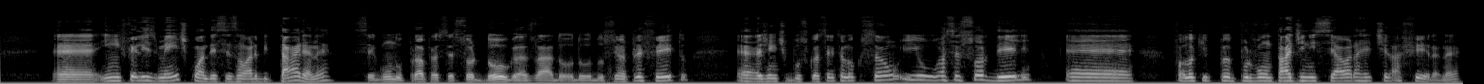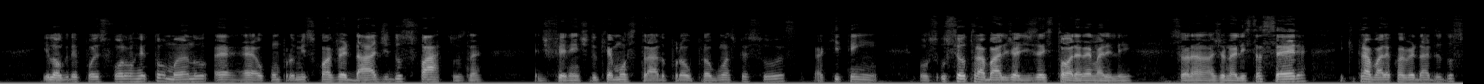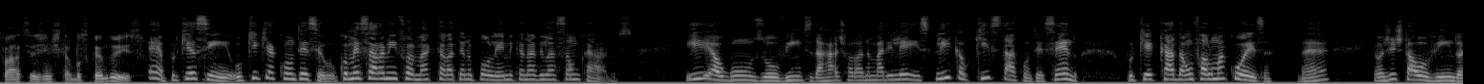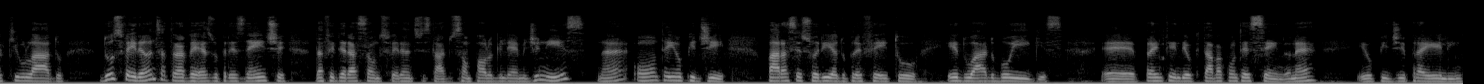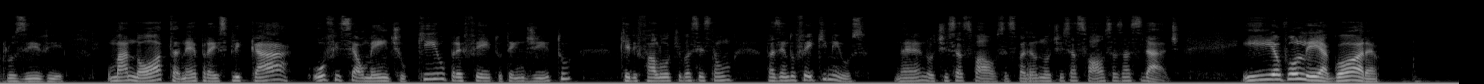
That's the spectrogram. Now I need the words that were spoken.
É, e infelizmente, com a decisão arbitrária, né, segundo o próprio assessor Douglas, lá do, do, do senhor prefeito, é, a gente buscou essa interlocução e o assessor dele é, falou que por vontade inicial era retirar a feira, né? e logo depois foram retomando é, é, o compromisso com a verdade dos fatos, né? É diferente do que é mostrado por, por algumas pessoas. Aqui tem o, o, seu trabalho já diz a história, né, Marilei? A senhora é uma jornalista séria e que trabalha com a verdade dos fatos e a gente está buscando isso. É, porque assim, o que, que aconteceu? Começaram a me informar que estava tendo polêmica na Vila São Carlos. E alguns ouvintes da rádio falaram, Marilei, explica o que está acontecendo, porque cada um fala uma coisa, né? Então a gente está ouvindo aqui o lado dos feirantes através do presidente da Federação dos Feirantes do Estado de São Paulo, Guilherme Diniz. Né? Ontem eu pedi para a assessoria do prefeito Eduardo Boigues é, para entender o que estava acontecendo, né? Eu pedi para ele, inclusive, uma nota, né, para explicar oficialmente o que o prefeito tem dito, porque ele falou que vocês estão fazendo fake news, né, notícias falsas, espalhando notícias falsas na cidade. E eu vou ler agora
